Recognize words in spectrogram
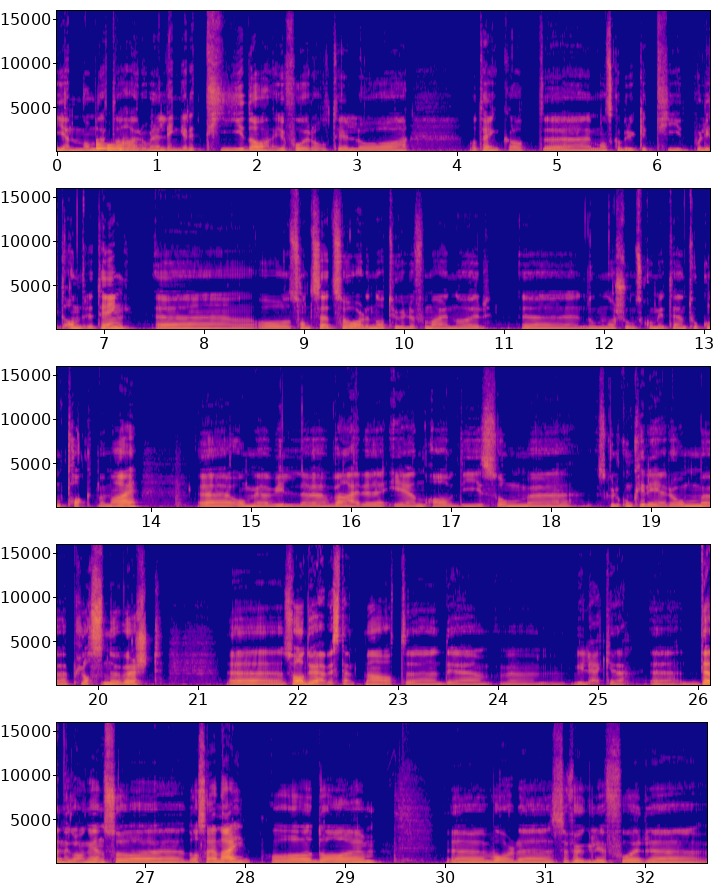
gjennom dette her over en lengre tid da, i forhold til å, å tenke at man skal bruke tid på litt andre ting. og sånn sett så var det naturlig for meg når eh, nominasjonskomiteen tok kontakt med meg eh, om jeg ville være en av de som eh, skulle konkurrere om eh, plassen øverst. Eh, så hadde jo jeg bestemt meg at eh, det ville jeg ikke denne gangen, så da sa jeg nei. Og da var det selvfølgelig for,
